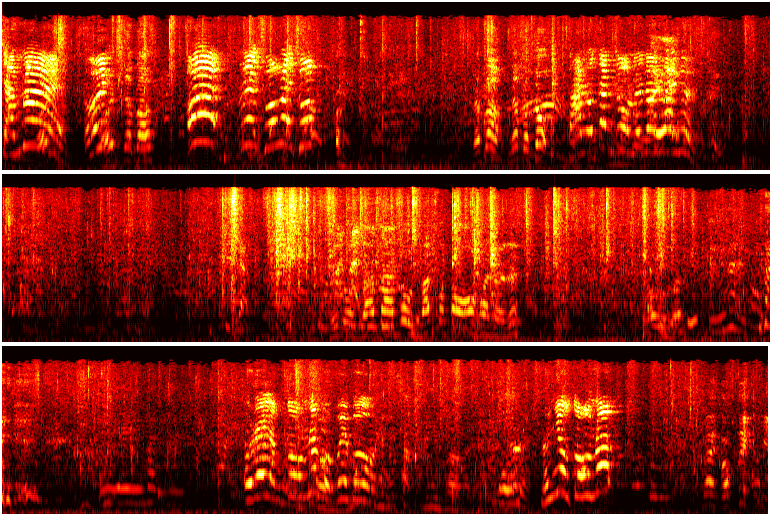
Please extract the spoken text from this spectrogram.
chấm này ơi đấy chép vào ơi này xuống này xuống chép vào chép vào chỗ Thả nó cắn trộn lên đây anh ơi thế rồi ra ra rồi bắt con to ngoài này đấy. Ở đây làm tôm lắm ở bên bờ này. Tôm này nó nhiều tôm lắm. Này có kích nhỉ?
